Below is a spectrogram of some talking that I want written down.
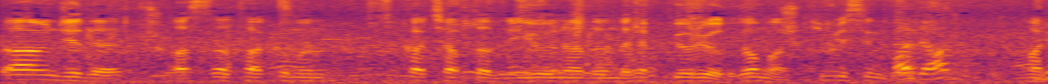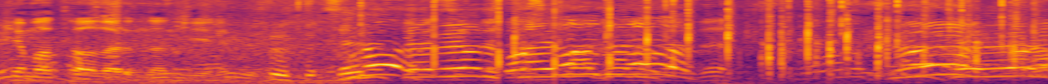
Daha önce de aslında takımın kaç haftadır iyi oynadığını da hep görüyorduk ama kimisinin de hakem hatalarından diyelim. Seni seviyoruz Sayın Bakanım. Seni seviyoruz.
